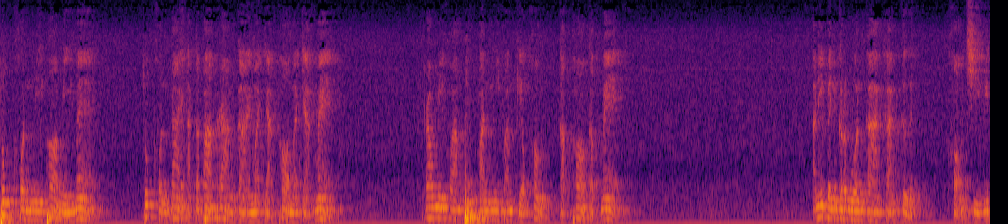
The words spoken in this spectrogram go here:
ทุกคนมีพ่อมีแม่ ทุกคนได้อัตภาพร่างกายมาจากพ่อมาจากแม่ เรามีความผูกพันมีความเกี่ยวข้องกับพ่อกับแม่ อันนี้เป็นกระบวนการการเกิดของชีวิต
